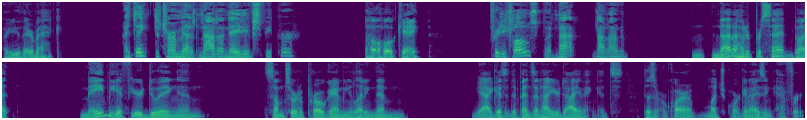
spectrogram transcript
Are you there, Mac? I think the term is not a native speaker. Oh, okay. Pretty close, but not not 100. Not 100%, but maybe if you're doing an, some sort of programming, you're letting them. Yeah, I guess it depends on how you're diving. It doesn't require much organizing effort.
